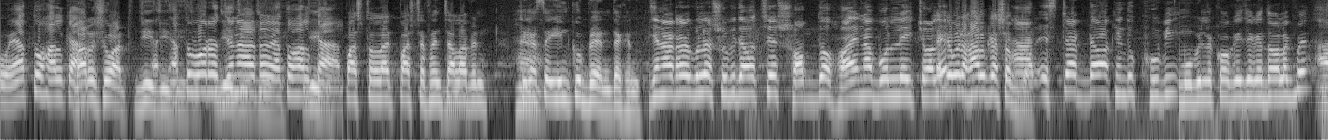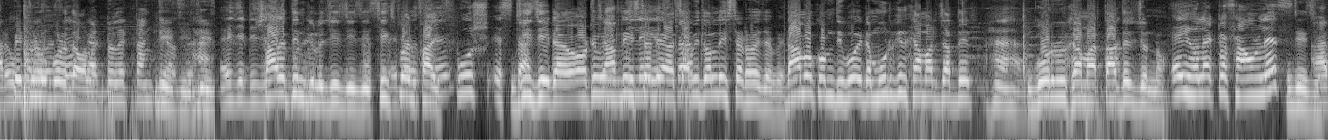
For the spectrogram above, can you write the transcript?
ও এত হালকা? বারোশো ওয়াট জি জি এত বড় জি, জি, generator, জি, এত হালকা? পাঁচটা লাইট পাঁচটা ফ্যান চালাবেন। ঠিক আছে ইনকু ব্র্যান্ড দেখেন জেনারেটরগুলোর সুবিধা হচ্ছে শব্দ হয় না বললেই চলে একেবারে হালকা শব্দ আর স্টার্ট দেওয়া কিন্তু খুবই মোবিলের কক জায়গায় দেওয়া লাগবে আর পেট্রোল উপরে দেওয়া লাগবে পেট্রোলের ট্যাঙ্কি আছে হ্যাঁ। এই যে সাড়ে তিন। কিলো জি জি জি six point five push start জি জি এটা অটোমেটিকলি দিলেই স্টার্ট start। চাবি ধরলে স্টার্ট হয়ে যাবে দামও কম দিব এটা মুরগির খামার যাদের হ্যাঁ, হ্যাঁ। গরুর খামার তাদের জন্য এই হলো একটা সাউন্ডলেস। আর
